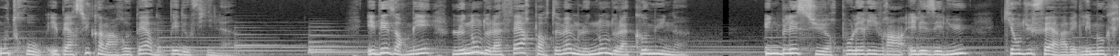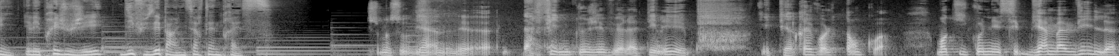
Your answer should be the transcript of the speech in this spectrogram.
Outreau est perçu comme un repère de pédophiles. Et désormais, le nom de l'affaire porte même le nom de la commune. Une blessure pour les riverains et les élus qui ont dû faire avec les moqueries et les préjugés diffusés par une certaine presse. Je me souviens d'un film que j'ai vu à la télé qui était révoltant, quoi. Moi qui connaissais bien ma ville,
